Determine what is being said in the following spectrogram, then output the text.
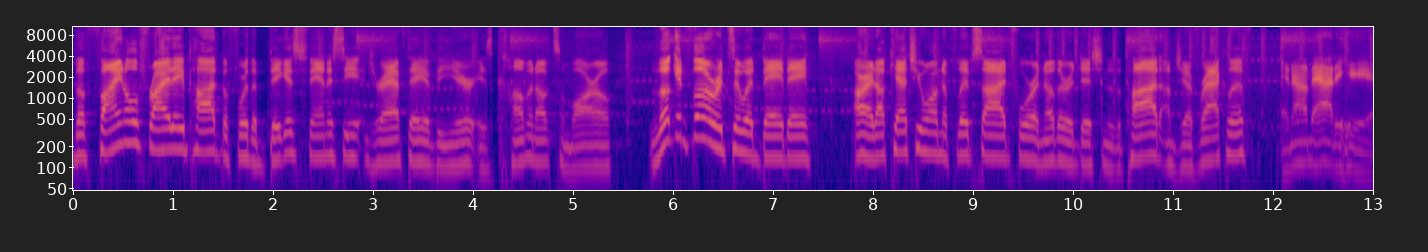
The final Friday pod before the biggest fantasy draft day of the year is coming up tomorrow. Looking forward to it, baby. All right, I'll catch you on the flip side for another edition of the pod. I'm Jeff Ratcliffe, and I'm out of here.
